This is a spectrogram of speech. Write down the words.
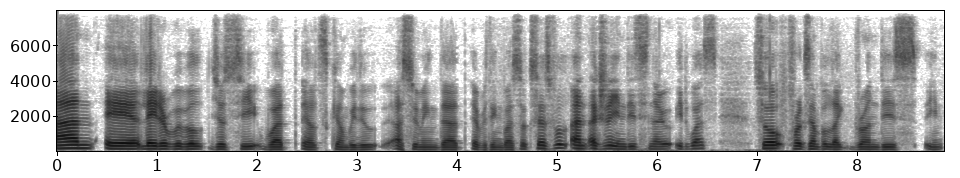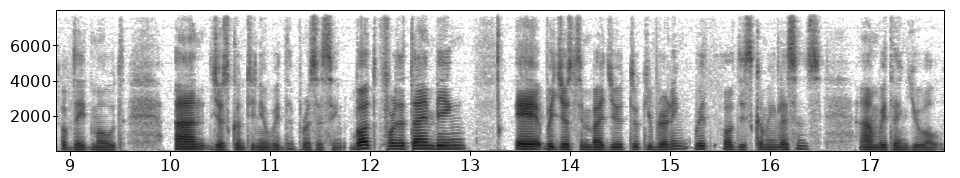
And uh, later we will just see what else can we do assuming that everything was successful. And actually in this scenario it was. So for example like run this in update mode and just continue with the processing. But for the time being uh, we just invite you to keep learning with all these coming lessons and we thank you all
